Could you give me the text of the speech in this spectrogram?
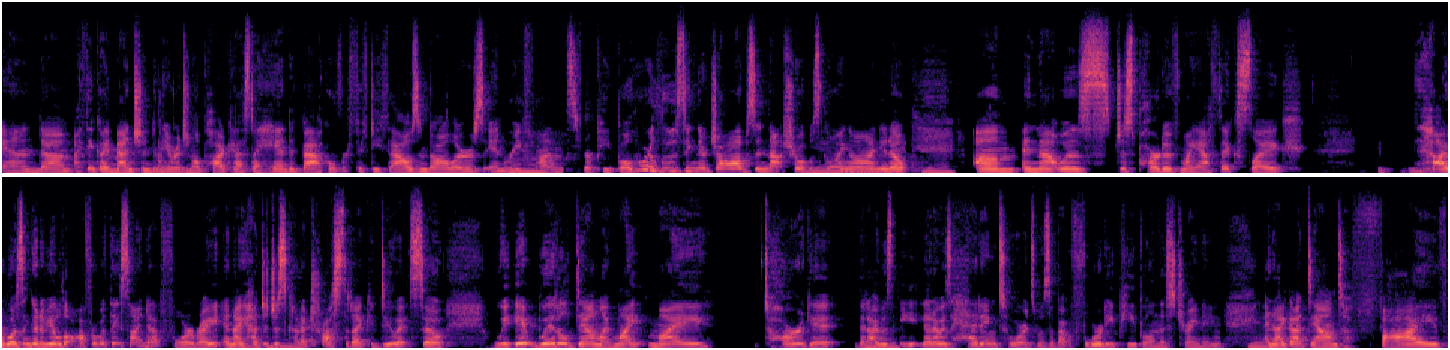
And um, I think I mentioned in the original podcast, I handed back over fifty thousand dollars in refunds for people who are losing their jobs and not sure what was yeah, going on. You know, yeah. um, and that was just part of my ethics. Like, I wasn't going to be able to offer what they signed up for, right? And I had to just kind of trust that I could do it. So we it whittled down. Like my my target that I was mm. that I was heading towards was about 40 people in this training yeah. and I got down to 5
